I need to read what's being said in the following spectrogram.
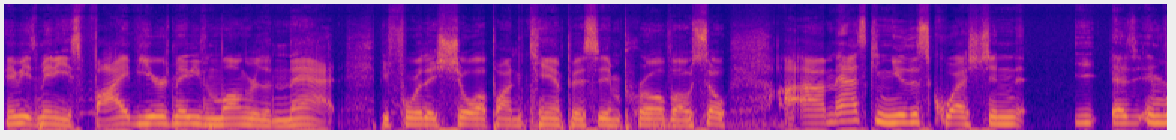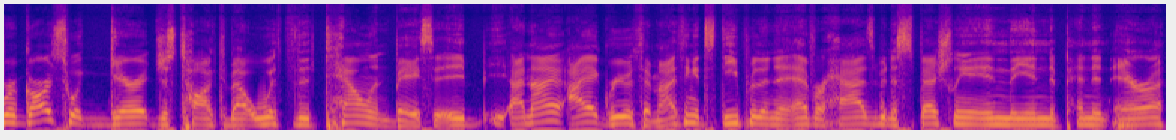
maybe as many as five years, maybe even longer than that, before they show up on campus in Provo. So I'm asking you this question as in regards to what Garrett just talked about with the talent base, it, and I, I agree with him. I think it's deeper than it ever has been, especially in the independent era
